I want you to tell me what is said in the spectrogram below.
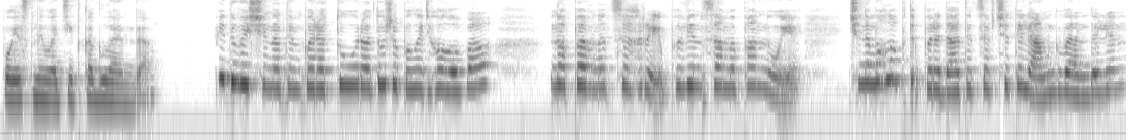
пояснила тітка Гленда. підвищена температура, дуже болить голова. Напевно, це грип, він саме панує. Чи не могла б ти передати це вчителям, Гвендолін?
